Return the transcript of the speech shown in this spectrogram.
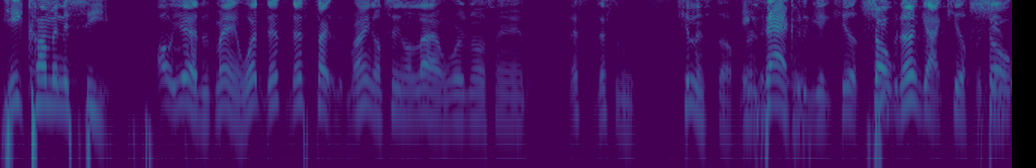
he coming to see you. Oh yeah, man. What that, that's type. I ain't gonna tell you no lie. Word, you know what I'm saying? That's that's some killing stuff. Really. Exactly. People get killed. So- people done got killed for So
